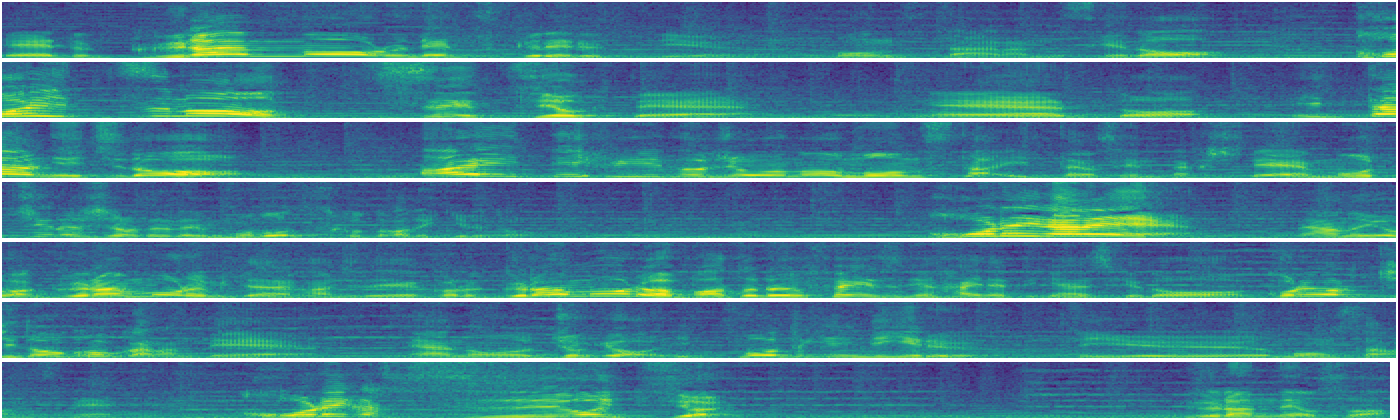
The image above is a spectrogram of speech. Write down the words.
えーと、グランモールで作れるっていうモンスターなんですけどこいつもすげえ強くてえっ、ー、と一旦に一度相手フィールド上のモンスター1体を選択して持ち主の手で戻すことができると。これがねあの要はグランモールみたいな感じでこれグランモールはバトルフェーズに入んないといけないんですけどこれは起動効果なんであの除去一方的にできるっていうモンスターなんですね。これがすごい強い。グランネオスは。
